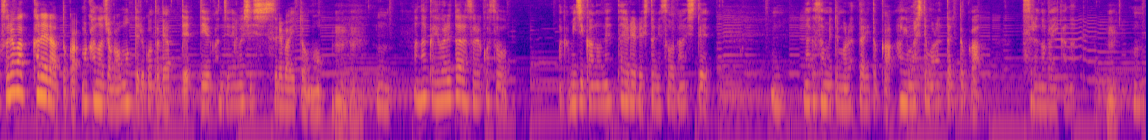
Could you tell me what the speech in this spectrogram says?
うそれは彼らとか、まあ、彼女が思ってることであってっていう感じで無視すればいいと思う。んうん。う、うん。まあ、なんか言われたらそれこそなんか身近のね頼れる人に相談して、うん、慰めてもらったりとか励ましてもらったりとかするのがいいかな。うん。うん、はい、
